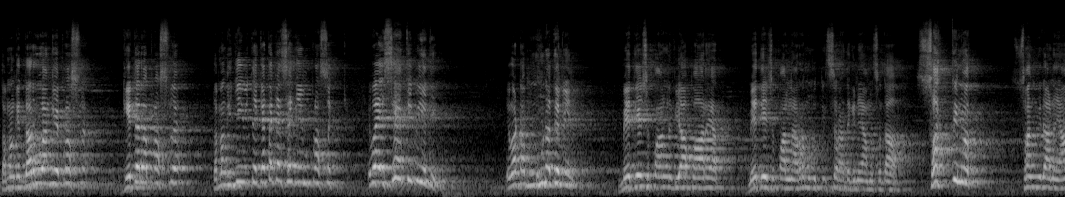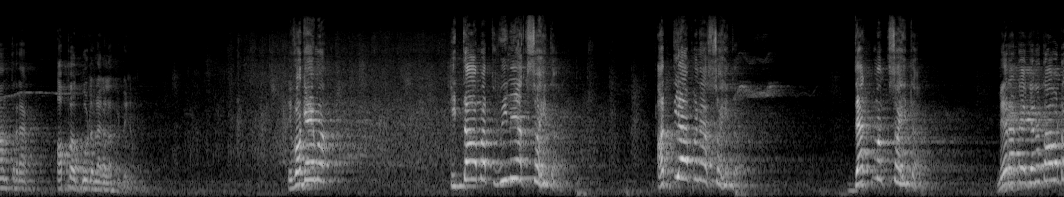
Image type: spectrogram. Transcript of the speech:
තමන්ගේ දරුවන්ගේ ප්‍රශ්න, ගෙදර ප්‍රශ්න, තමන්ගේ ජීවිතේ ගැටගැසීම් ප්‍රශ්න ඒවා එසේ තිබියදී ඒවට මුහුණ දෙමින් මේ දේශපාලන ව්‍යාපාරයත් මේ දේශපාලන අරමුණු ඉස්සරහට ගෙන යාම සඳහා ශක්තිමත් සංවිධාන යාන්ත්‍රණයක් අප ගොඩනගලා තිබෙනවා. ඒ වගේම ඊටමත් විනයක් සහිත අධ්‍යාපනයක් සහිත දැක්මක් සහිත මේ රටේ ජනතාවට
